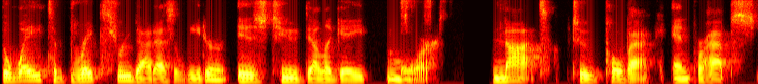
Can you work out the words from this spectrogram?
the way to break through that as a leader is to delegate more, not to pull back and perhaps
